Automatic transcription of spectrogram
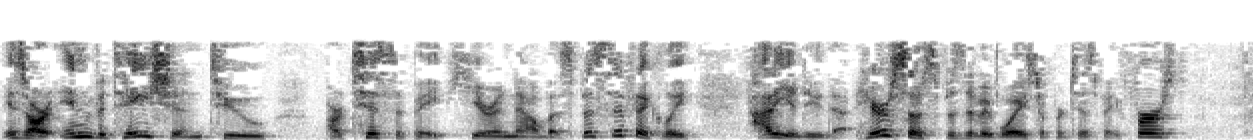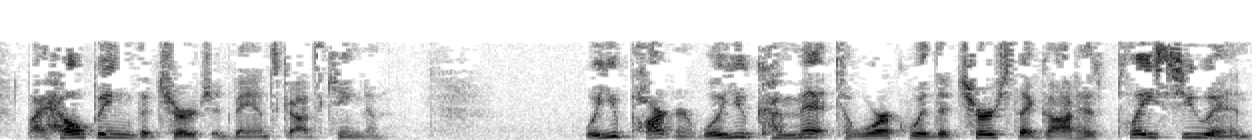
is our invitation to participate here and now. But specifically, how do you do that? Here's some specific ways to participate. First, by helping the church advance God's kingdom. Will you partner? Will you commit to work with the church that God has placed you in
